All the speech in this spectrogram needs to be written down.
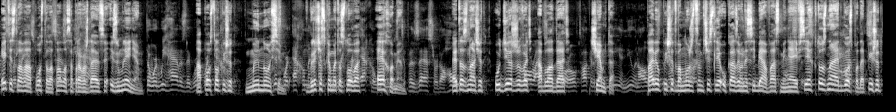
Эти слова апостола Павла сопровождаются изумлением. Апостол пишет «мы носим». В греческом это слово «эхомен». Это значит удерживать, обладать чем-то. Павел пишет во множественном числе, указывая на себя, вас, меня и всех, кто знает Господа, пишет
